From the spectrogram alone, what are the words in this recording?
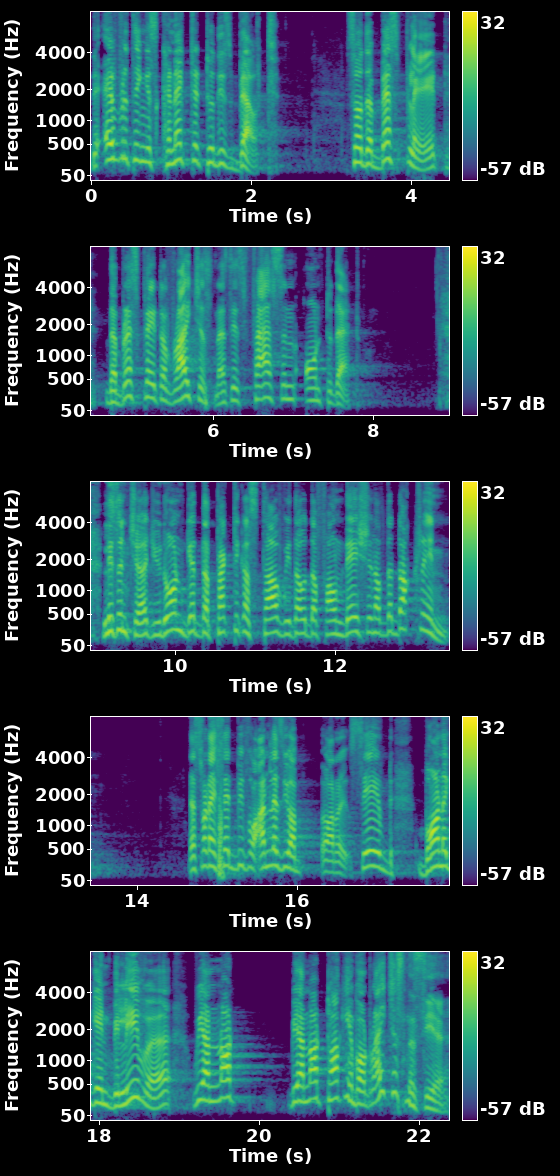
The, everything is connected to this belt. So, the breastplate, the breastplate of righteousness, is fastened onto that. Listen, church, you don't get the practical stuff without the foundation of the doctrine. That's what I said before. Unless you are, are a saved, born again believer, we are, not, we are not talking about righteousness here.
